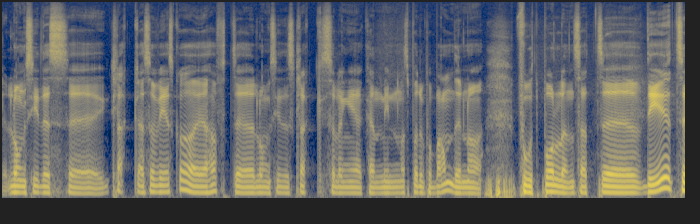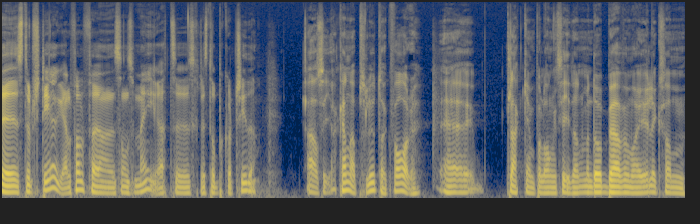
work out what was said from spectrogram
eh, långsidesklack. Eh, alltså VSK har ju haft eh, långsidesklack så länge jag kan minnas både på banden och fotbollen. Så att eh, det är ett eh, stort steg i alla fall för en sån som mig att det skulle stå på kortsida. Alltså jag kan absolut ha kvar eh, klacken på långsidan men då behöver man ju liksom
